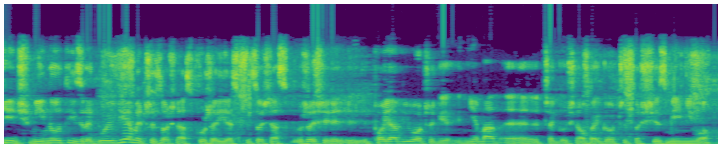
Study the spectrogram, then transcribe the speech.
5 minut i z reguły wiemy, czy coś na skórze jest, czy coś na skórze się pojawiło, czy nie ma e, czegoś nowego, czy coś się zmieniło.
